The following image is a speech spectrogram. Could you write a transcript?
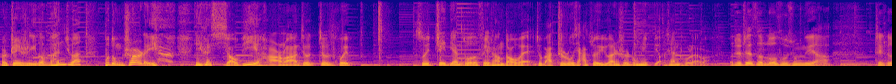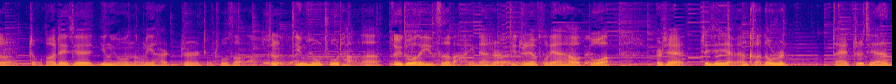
而这是一个完全不懂事儿的一个一个小屁孩嘛，就就会。所以这点做的非常到位，就把蜘蛛侠最原始的东西表现出来了。我觉得这次罗素兄弟啊，这个整合这些英雄能力还是真是挺出色的，对对就是英雄出场的最多的一次吧，应该是比之前复联还要多，而且这些演员可都是在之前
